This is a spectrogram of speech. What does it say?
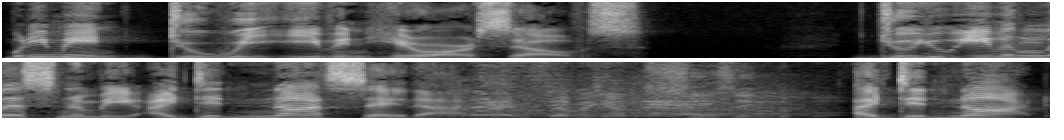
What do you mean, do we even hear ourselves? Do you even listen to me? I did not say that. I did not.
